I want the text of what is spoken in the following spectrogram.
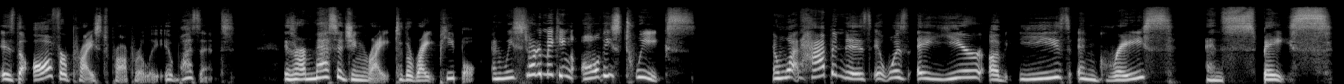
Is the offer priced properly? It wasn't. Is our messaging right to the right people? And we started making all these tweaks. And what happened is it was a year of ease and grace and space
